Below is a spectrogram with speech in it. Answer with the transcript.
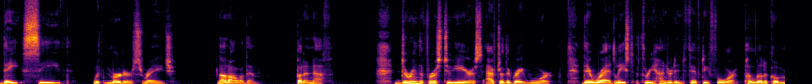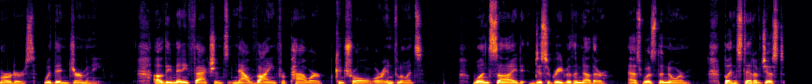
They seethed with murderous rage. Not all of them, but enough. During the first two years after the Great War, there were at least 354 political murders within Germany. Of the many factions now vying for power, control, or influence, one side disagreed with another, as was the norm, but instead of just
